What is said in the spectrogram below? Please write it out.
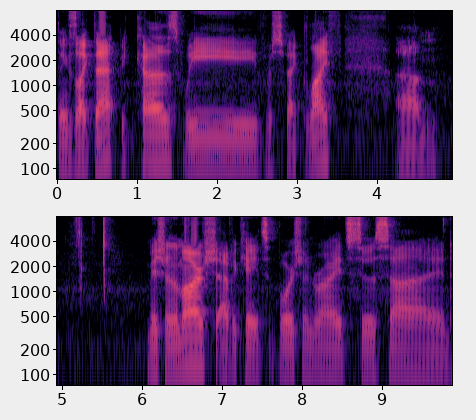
things like that because we respect life. Um, Mission of the March advocates abortion rights, suicide.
